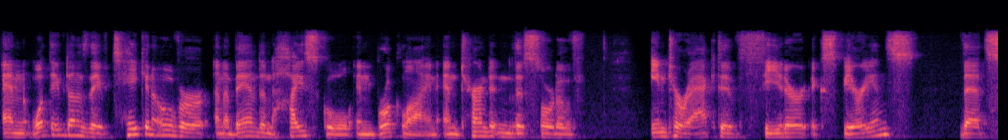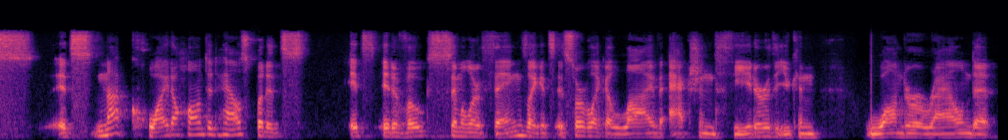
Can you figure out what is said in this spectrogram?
And what they've done is they've taken over an abandoned high school in Brookline and turned it into this sort of interactive theater experience that's it's not quite a haunted house, but it's it's it evokes similar things. Like it's it's sort of like a live action theater that you can wander around at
